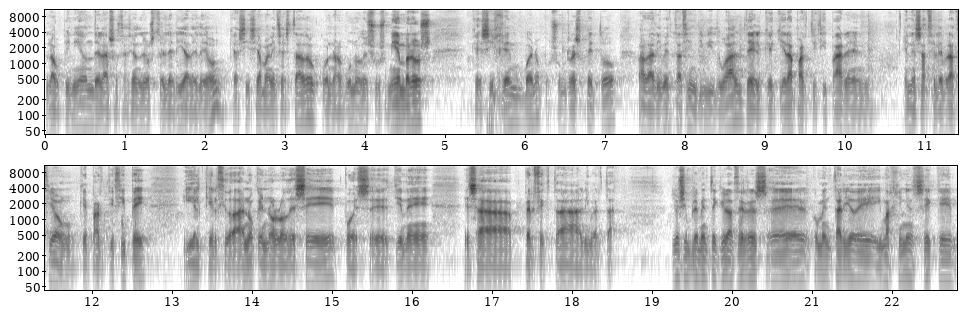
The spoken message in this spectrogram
la opinión de la Asociación de Hostelería de León, que así se ha manifestado con algunos de sus miembros que exigen bueno, pues un respeto a la libertad individual del que quiera participar en, esa celebración, que participe y el que el ciudadano que no lo desee pues eh, tiene esa perfecta libertad. Yo simplemente quiero hacerles eh, el comentario de, imagínense que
